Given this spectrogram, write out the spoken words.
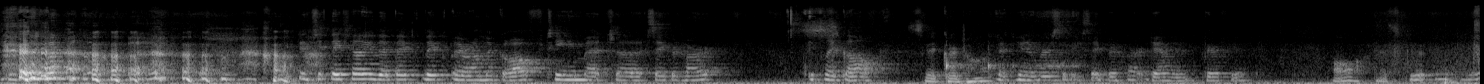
Did you, they tell you that they, they, they're on the golf team at uh, Sacred Heart? They play golf Sacred Heart. at University Sacred Heart down in Fairfield. Oh, that's good. Yeah.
